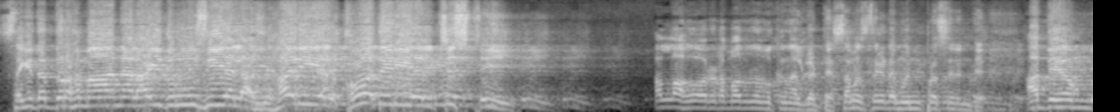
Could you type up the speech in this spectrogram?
സയ്യിദ് അബ്ദുറഹ്മാൻ അൽ ഐദ്റൂസി അൽ അസ്ഹരി അൽ ഖാദിരി അൽ ചിസ്തി. അള്ളാഹു അവരുടെ മതം നമുക്ക് നൽകട്ടെ. സമസ്തയുടെ മുൻ പ്രസിഡന്റ്. അദ്ദേഹം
